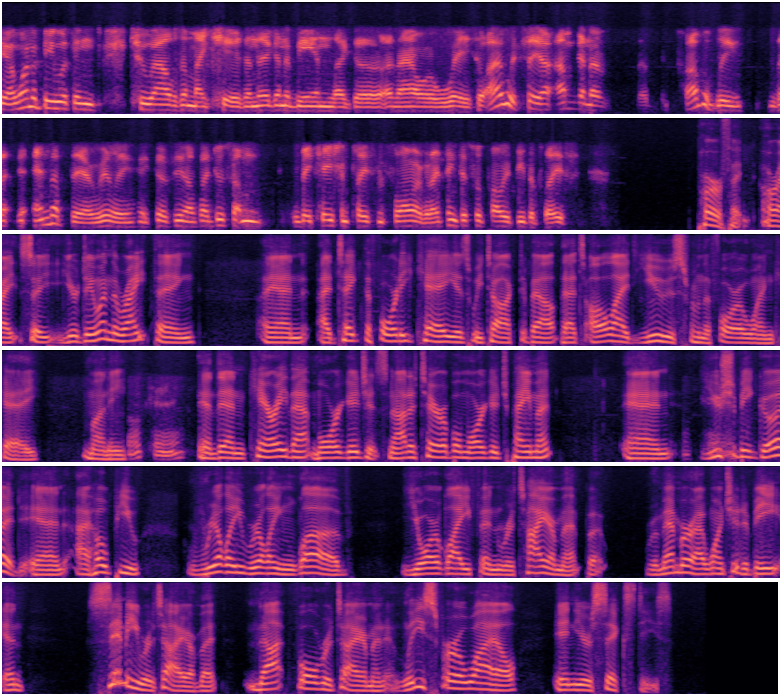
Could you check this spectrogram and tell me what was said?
see, I want to be within two hours of my kids, and they're going to be in like a, an hour away. So I would say I- I'm going to probably end up there, really, because you know if I do something vacation place in Florida, but I think this would probably be the place. Perfect. All right. So you're doing the right thing. And I'd take the 40K as we talked about. That's all I'd use from the 401K money. Okay. and then carry that mortgage. It's not a terrible mortgage payment, and you should be good. And I hope you really, really love your life in retirement. But remember, I want you to be in semi retirement, not full retirement, at least for a while in your 60s.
